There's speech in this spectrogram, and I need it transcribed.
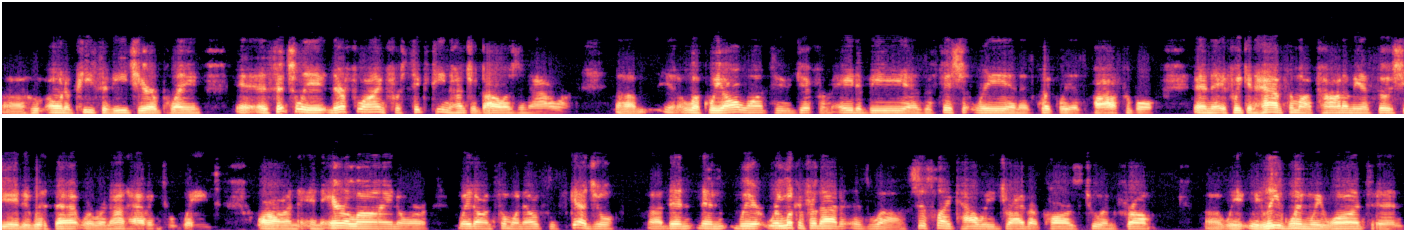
uh, who own a piece of each airplane. Essentially, they're flying for $1,600 an hour. Um, you know, look, we all want to get from A to B as efficiently and as quickly as possible. And if we can have some autonomy associated with that, where we're not having to wait on an airline or wait on someone else's schedule, uh, then then we're we're looking for that as well. It's just like how we drive our cars to and from. Uh, we we leave when we want, and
